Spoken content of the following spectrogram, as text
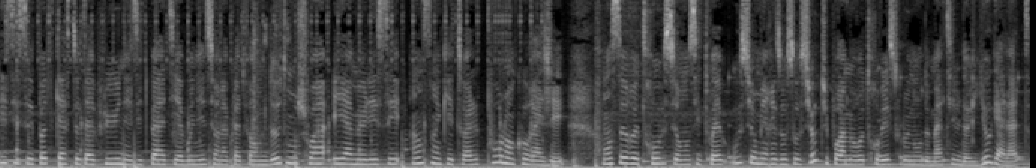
Et si ce podcast t'a plu, n'hésite pas à t'y abonner sur la plateforme de ton choix et à me laisser un 5 étoiles pour l'encourager. On se retrouve sur mon site web ou sur mes réseaux sociaux. Tu pourras me retrouver sous le nom de Mathilde Yogalat.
